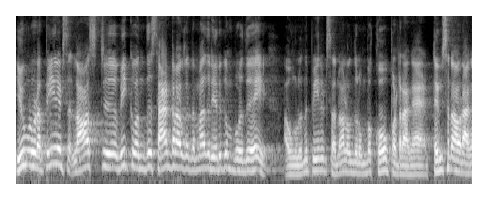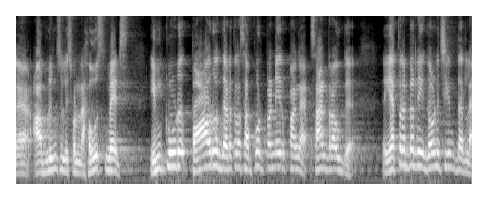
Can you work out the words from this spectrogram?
இவங்களோட பீரியட்ஸ் லாஸ்ட் வீக் வந்து சாண்ட்ராவுக்கு அந்த மாதிரி இருக்கும்போது "ஏய், அவங்க வந்து பீரியட்ஸ் அதனால வந்து ரொம்ப கோவப்படுறாங்க டென்ஷன் ஆகுறாங்க அப்படின்னு சொல்லி சொன்ன ஹவுஸ்மேட்ஸ் இன்க்ளூடு பாரும் அந்த இடத்துல சப்போர்ட் பண்ணியிருப்பாங்க சாண்ட்ராவுக்கு. எத்தனை பேர் நீங்கள் கவனிச்சிங்கன்னு தெரில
